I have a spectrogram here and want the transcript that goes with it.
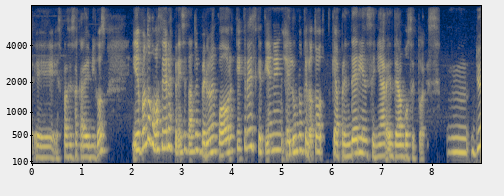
eh, espacios académicos. Y de pronto, como has tenido la experiencia tanto en Perú y en Ecuador, ¿qué crees que tienen el uno que el otro que aprender y enseñar entre ambos sectores? Mm, yo,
